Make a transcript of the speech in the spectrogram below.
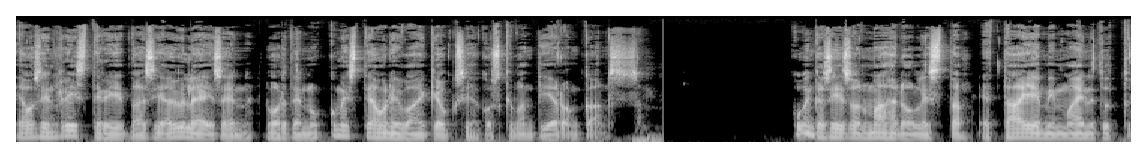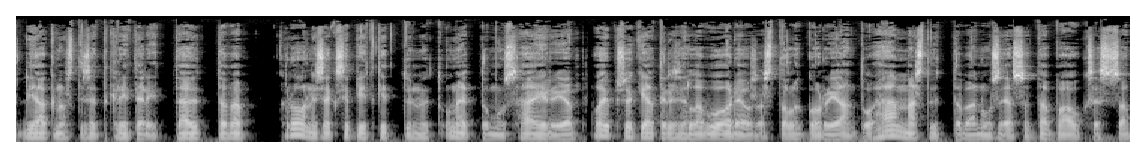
ja osin ristiriitaisia yleisen nuorten nukkumista ja univaikeuksia koskevan tiedon kanssa. Kuinka siis on mahdollista, että aiemmin mainitut diagnostiset kriteerit täyttävä Krooniseksi pitkittynyt unettomuushäiriö voi psykiatrisella vuodeosastolla korjaantua hämmästyttävän useassa tapauksessa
